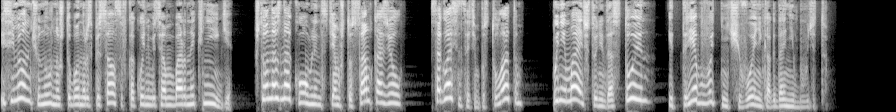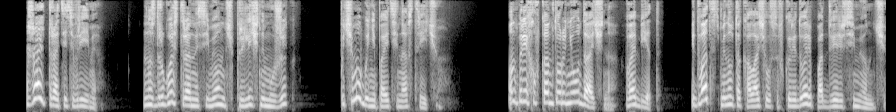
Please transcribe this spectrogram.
И Семеновичу нужно, чтобы он расписался в какой-нибудь амбарной книге, что он ознакомлен с тем, что сам козел, согласен с этим постулатом, понимает, что недостоин и требовать ничего и никогда не будет. Жаль тратить время. Но, с другой стороны, Семёныч приличный мужик. Почему бы не пойти навстречу? Он приехал в контору неудачно, в обед, и двадцать минут околачивался в коридоре под дверью Семёныча.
